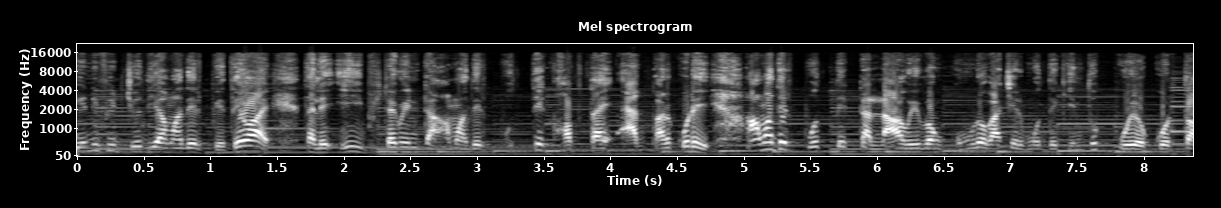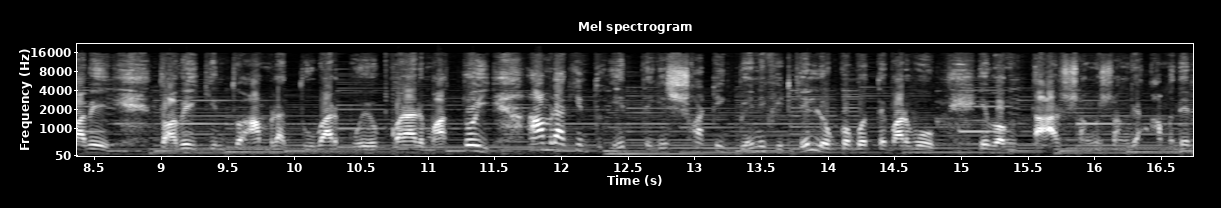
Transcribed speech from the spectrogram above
বেনিফিট যদি আমাদের পেতে হয় তাহলে এই ভিটামিনটা আমাদের প্রত্যেক সপ্তাহে একবার করে আমাদের প্রত্যেকটা লাউ এবং কুমড়ো গাছের মধ্যে কিন্তু প্রয়োগ করতে হবে। তবেই কিন্তু আমরা দুবার প্রয়োগ করার মাত্রই আমরা কিন্তু এর থেকে সঠিক বেনিফিটকে লক্ষ্য করতে পারব এবং তার সঙ্গে সঙ্গে আমাদের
